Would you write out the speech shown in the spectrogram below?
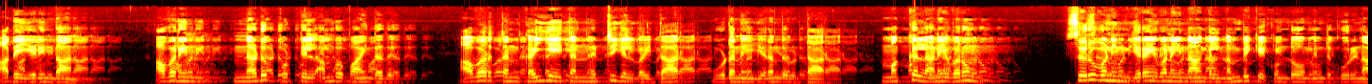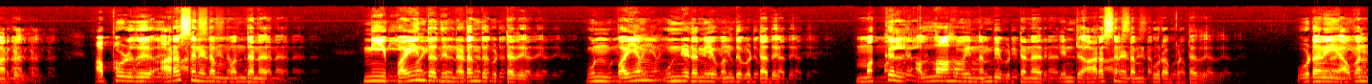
அதை எரிந்தான் அவரின் நடுப்பொட்டில் அம்பு பாய்ந்தது. அவர் தன் கையை தன் நெற்றியில் வைத்தார் உடனே இறந்து விட்டார். மக்கள் அனைவரும் சிறுவனின் இறைவனை நாங்கள் நம்பிக்கை கொண்டோம் என்று கூறினார்கள். அப்பொழுது அரசனிடம் வந்தனர் நீ பயந்தது நடந்து விட்டது உன் பயம் உன்னிடமே வந்துவிட்டது. மக்கள் அல்லாஹுவை நம்பிவிட்டனர் என்று அரசனிடம் கூறப்பட்டது. உடனே அவன்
